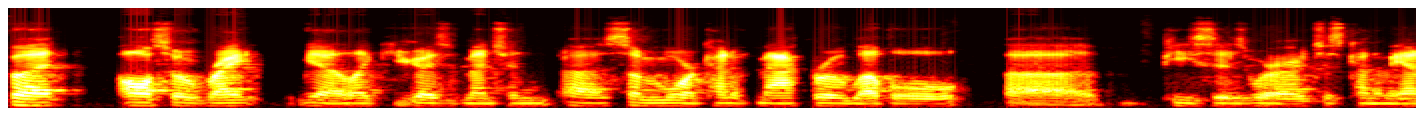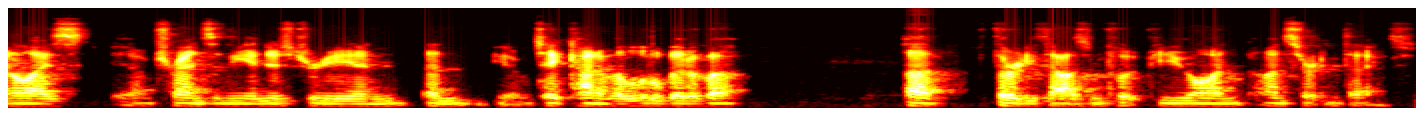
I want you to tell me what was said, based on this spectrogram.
but also, right, yeah, like you guys have mentioned, uh, some more kind of macro level uh, pieces where I just kind of analyze you know, trends in the industry and and you know take kind of a little bit of a a thirty thousand foot view on on certain things.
